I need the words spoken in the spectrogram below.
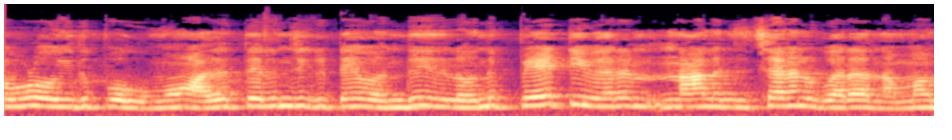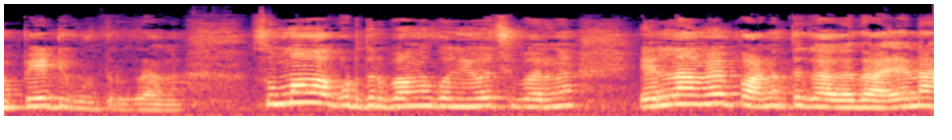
எவ்வளோ இது போகுமோ அதை தெரிஞ்சுக்கிட்டே வந்து இதில் வந்து பேட்டி வேற நாலஞ்சு சேனலுக்கு வேற அந்த அம்மா பேட்டி கொடுத்துருக்குறாங்க. சும்மாவா கொடுத்துருப்பாங்க கொஞ்சம் யோசிச்சு பாருங்க. எல்லாமே பணத்துக்காக தான். ஏன்னா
